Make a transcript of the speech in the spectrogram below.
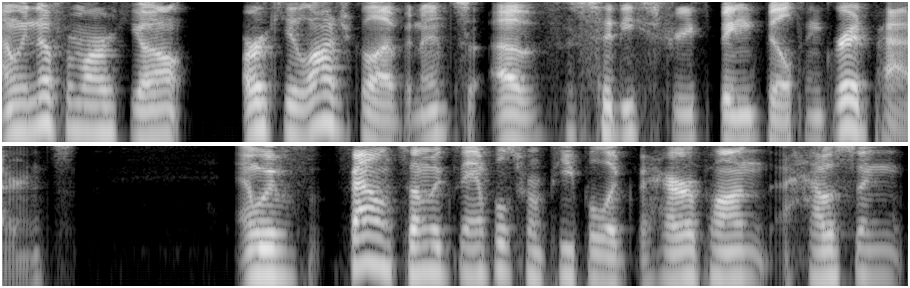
and we know from archeo- archaeological evidence of city streets being built in grid patterns. And we've found some examples from people like the Harappan housing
